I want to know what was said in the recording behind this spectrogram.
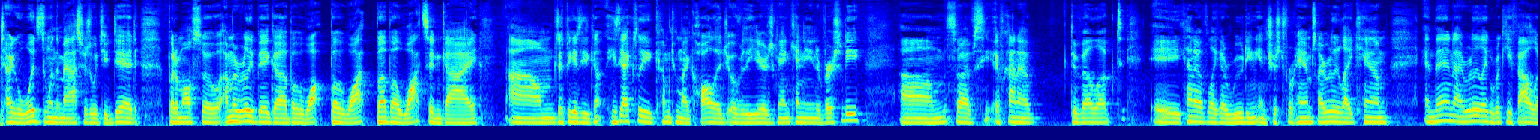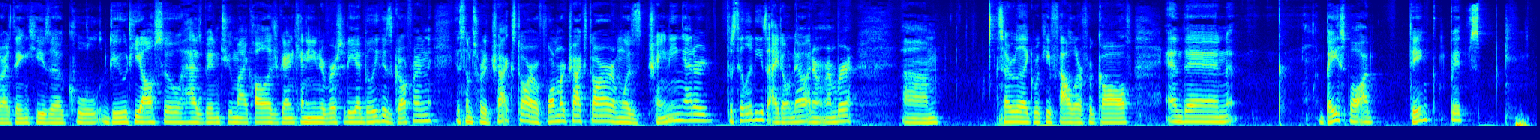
Tiger Woods to win the Masters, which he did. But I'm also I'm a really big uh, Bubba, Bubba, Bubba Watson guy, um, just because he's he's actually come to my college over the years, Grand Canyon University. Um, so I've I've kind of developed a kind of like a rooting interest for him. So I really like him. And then I really like Rickie Fowler. I think he's a cool dude. He also has been to my college, Grand Canyon University. I believe his girlfriend is some sort of track star or former track star and was training at her facilities. I don't know. I don't remember. Um, so I really like Rickie Fowler for golf. And then baseball, I think it's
